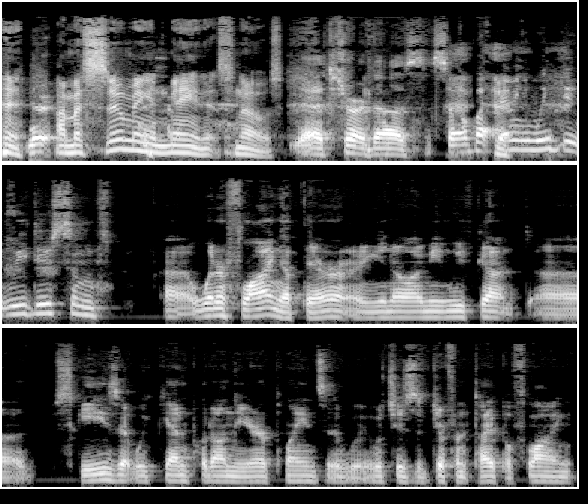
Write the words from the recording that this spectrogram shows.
I'm assuming in Maine it snows. Yeah, it sure does. So, but I mean, we do we do some uh, winter flying up there. You know, I mean, we've got uh, skis that we can put on the airplanes, uh, which is a different type of flying,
